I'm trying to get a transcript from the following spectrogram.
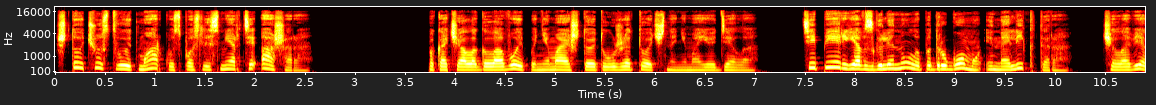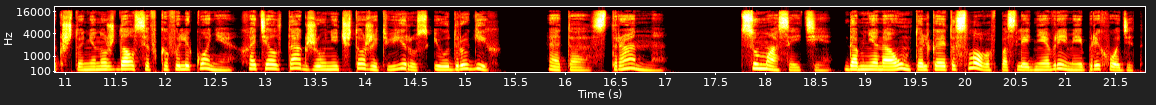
Что чувствует Маркус после смерти Ашера? Покачала головой, понимая, что это уже точно не мое дело. Теперь я взглянула по-другому и на Ликтора, Человек, что не нуждался в кафеликоне, хотел также уничтожить вирус и у других. Это странно. С ума сойти. Да мне на ум только это слово в последнее время и приходит,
